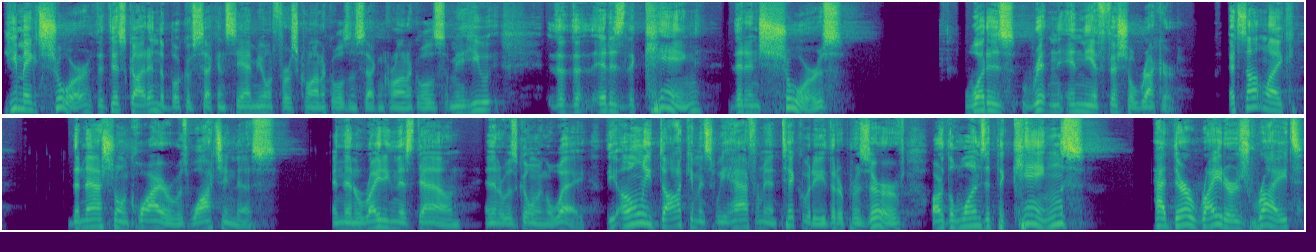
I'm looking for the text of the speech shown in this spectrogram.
he made sure that this got in the book of Second Samuel and First Chronicles and Second Chronicles. I mean, he, the, the, it is the king that ensures what is written in the official record. It's not like the National Enquirer was watching this and then writing this down and then it was going away. The only documents we have from antiquity that are preserved are the ones that the kings had their writers write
